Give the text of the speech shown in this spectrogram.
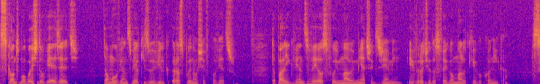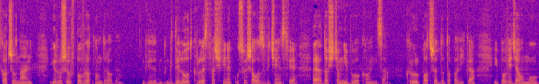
Skąd mogłeś to wiedzieć? To mówiąc, wielki zły wilk rozpłynął się w powietrzu. Topalik więc wyjął swój mały mieczyk z ziemi i wrócił do swojego malutkiego konika. Wskoczył nań i ruszył w powrotną drogę. Gdy, lud Królestwa Świnek usłyszał o zwycięstwie, radością nie było końca. Król podszedł do Topalika i powiedział mu,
